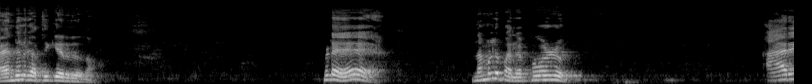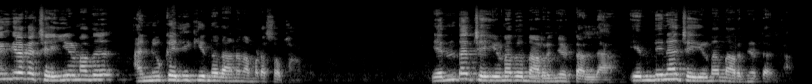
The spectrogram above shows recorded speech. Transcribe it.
കാൻഡിൽ കത്തിക്കരുതെന്നോ? ഇവിടെ നമ്മൾ പലപ്പോഴും ആരെങ്കിലൊക്കെ ചെയ്യണത് അനുകരിക്കുന്നതാണ് നമ്മുടെ സ്വഭാവം. എന്താ ചെയ്യണതെന്ന് അറിഞ്ഞിട്ടല്ല എന്തിനാ ചെയ്യണമെന്ന് അറിഞ്ഞിട്ടല്ല.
